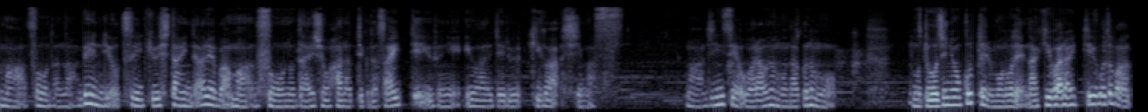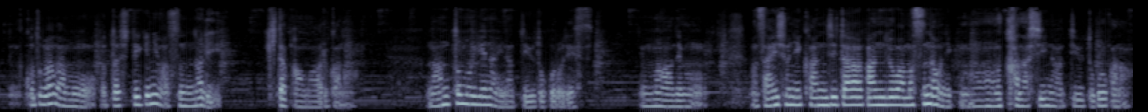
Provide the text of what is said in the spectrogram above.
まあ、そうだな、便利を追求したいんであれば、まあ、相応の代償を払ってくださいっていうふうに言われてる気がします。まあ、人生を笑うのも泣くのも、もう同時に起こってるもので、泣き笑いっていう言葉、言葉がもう私的にはすんなり来た感はあるかな。なんとも言えないなっていうところです。まあでも、最初に感じた感情は、ま素直に、うん、悲しいなっていうところかな。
